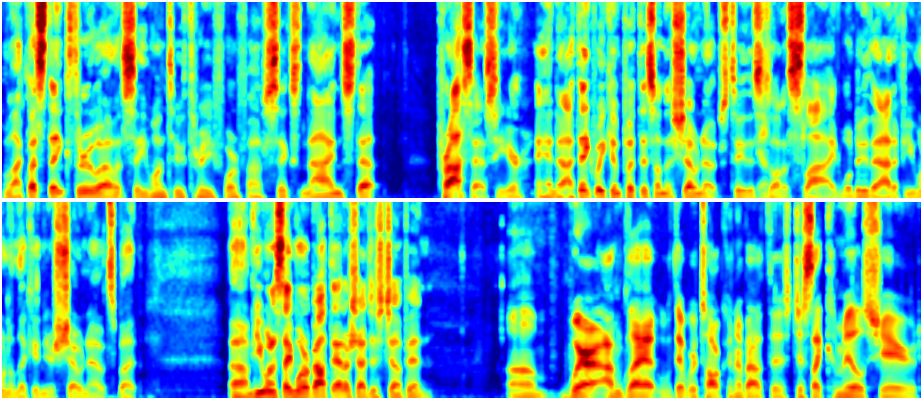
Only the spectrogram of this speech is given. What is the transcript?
I'm like, let's think through. A, let's see, one, two, three, four, five, six, nine step process here. And I think we can put this on the show notes too. This yeah. is on a slide. We'll do that if you want to look in your show notes. But um, do you want to say more about that or should I just jump in? Um, where I'm glad that we're talking about this, just like Camille shared,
